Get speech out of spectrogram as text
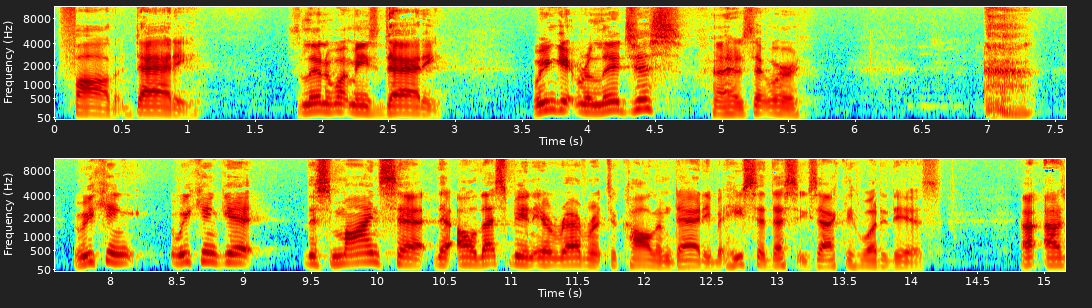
Father, Daddy. It's literally what means daddy. We can get religious. Is that word? we can we can get this mindset that oh that's being irreverent to call him daddy, but he said that's exactly what it is. I, I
